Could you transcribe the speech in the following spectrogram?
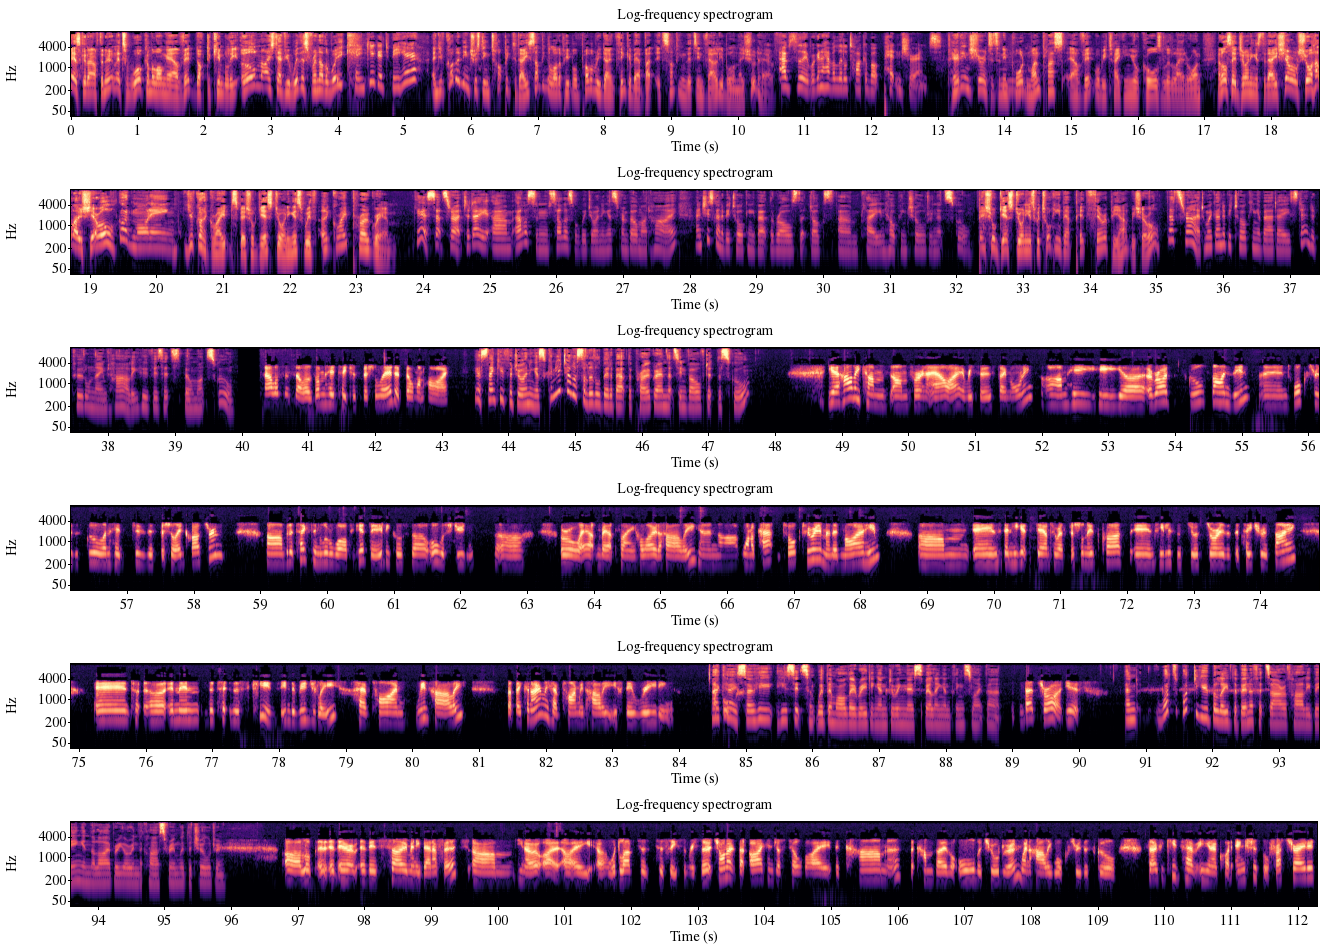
Yes, good afternoon. Let's welcome along our vet, Dr. Kimberly Earl. Nice to have you with us for another week. Thank you. Good to be here. And you've got an interesting topic today, something a lot of people probably don't think about, but it's something that's invaluable and they should have. Absolutely. We're going to have a little talk about pet insurance. Pet insurance, it's an hmm. important one. Plus, our vet will be taking your calls a little later on. And also joining us today, Cheryl Shaw. Hello, Cheryl. Good morning. You've got a great special guest joining us with a great program. Yes, that's right. Today, um, Alison Sellers will be joining us from Belmont High, and she's going to be talking about the roles that dogs um, play in helping children at school. Special guest joining us. We're talking about pet therapy, aren't we, Cheryl? That's right, and we're going to be talking about a standard poodle named Harley who visits Belmont School. Alison Sellers. I'm head teacher special ed at Belmont High. Yes, thank you for joining us. Can you tell us a little bit about the program that's involved at the school? Yeah, Harley comes um, for an hour every Thursday morning. Um, he he uh, arrives at school, signs in, and walks through the school and heads to the special ed classrooms. Um, but it takes him a little while to get there because uh, all the students uh, are all out and about saying hello to Harley and uh, want to pat and talk to him and admire him. Um, and then he gets down to our special needs class and he listens to a story that the teacher is saying and uh, and then the, t- the kids individually have time with Harley, but they can only have time with Harley if they're reading. Okay, so he, he sits with them while they're reading and doing their spelling and things like that. That's right. Yes. And what's what do you believe the benefits are of Harley being in the library or in the classroom with the children? Oh, look, there, there's so many benefits. Um, you know, I, I, would love to, to see some research on it, but I can just tell by the calmness that comes over all the children when Harley walks through the school. So if your kids have, you know, quite anxious or frustrated,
